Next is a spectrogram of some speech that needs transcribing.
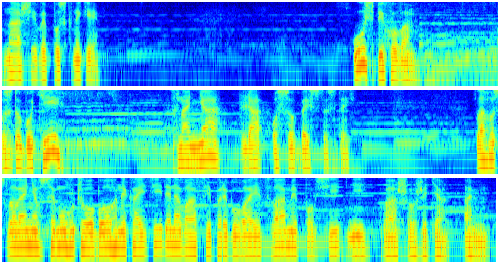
наші випускники. Успіху вам у здобутті знання для особистостей. Благословення всемогучого Бога нехай зійде на вас і перебуває з вами по всі дні вашого життя. Амінь.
